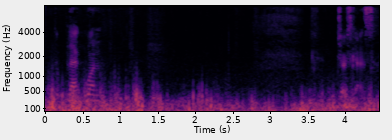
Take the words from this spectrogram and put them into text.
the black one. Cheers, guys.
